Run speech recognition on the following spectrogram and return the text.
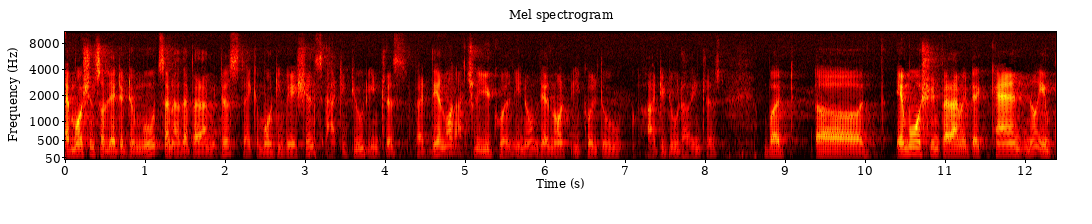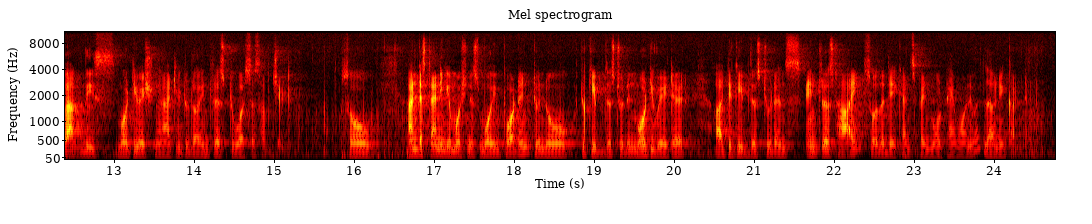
emotions related to moods and other parameters like motivations, attitude, interest, but they are not actually equal you know they are not equal to attitude or interest, but uh, emotion parameter can you know impact this motivation attitude or interest towards the subject. So, understanding emotion is more important to know to keep the student motivated uh, to keep the students interest high so that they can spend more time on learning content.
